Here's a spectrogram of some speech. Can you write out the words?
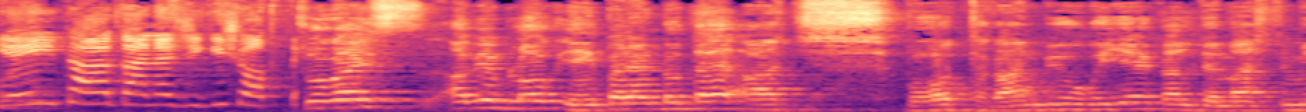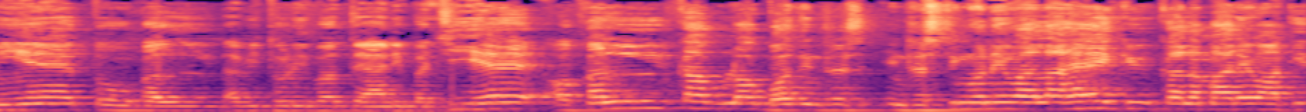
यही था कान्हा जी की शॉपिंग सो गाइस अब ये ब्लॉग यहीं पर एंड होता है। आज बहुत थकान भी हो गई है कल जन्माष्टमी है तो कल अभी थोड़ी बहुत तैयारी बची है और कल का ब्लॉग बहुत इंटरेस्टिंग होने वाला है क्योंकि कल हमारे वहाँ की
